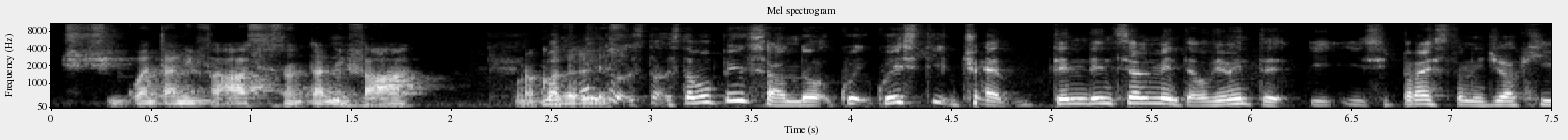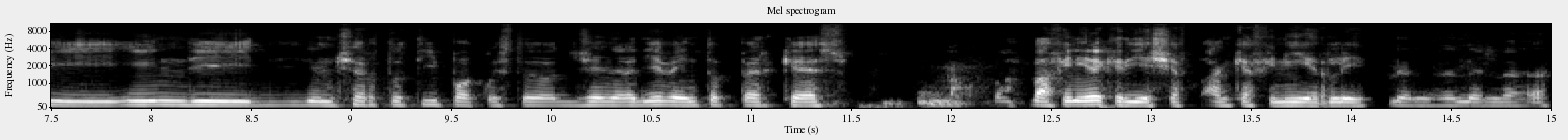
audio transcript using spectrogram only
50 anni fa, 60 anni fa. Una cosa l'altro sta- stavo pensando, que- questi, cioè, tendenzialmente, ovviamente, i- i- si prestano i giochi indie di un certo tipo a questo genere di evento perché va a finire che riesci a- anche a finirli. nel- nel-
